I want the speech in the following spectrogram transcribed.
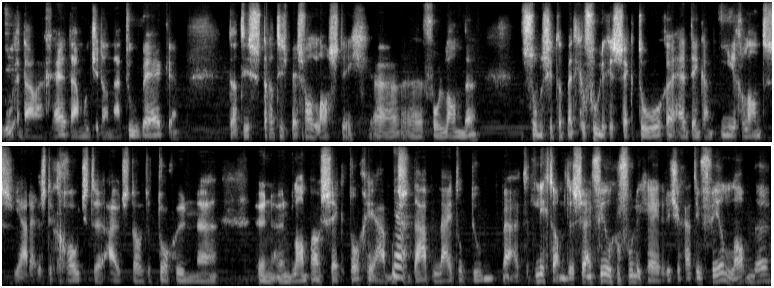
doel. En daar, hè, daar moet je dan naartoe werken. Dat is, dat is best wel lastig voor landen. Soms zit dat met gevoelige sectoren. Hè. Denk aan Ierland. Ja, daar is de grootste uitstoter toch hun, eh, hun, hun landbouwsector. Ja, moeten Ja. ze daar beleid op doen? Ja, het, het ligt aan, er zijn veel gevoeligheden. Dus je gaat in veel landen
